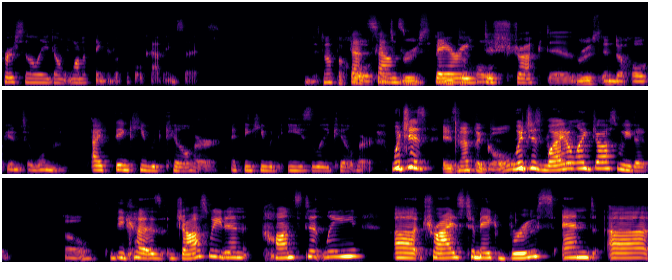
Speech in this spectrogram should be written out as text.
personally don't want to think about the Hulk having sex. It's not the Hulk. That it's sounds Bruce very destructive. Bruce into Hulk into woman. I think he would kill her. I think he would easily kill her. Which is Isn't that the goal? which is why I don't like Joss Whedon. oh, Because Joss Whedon constantly uh tries to make Bruce and uh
